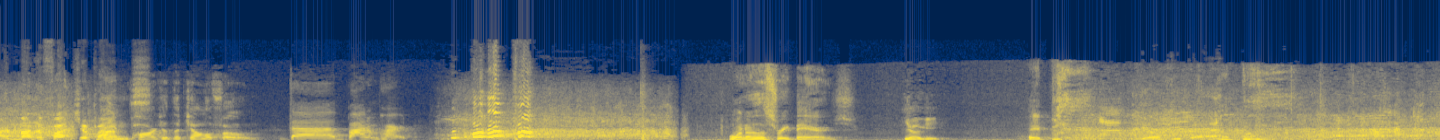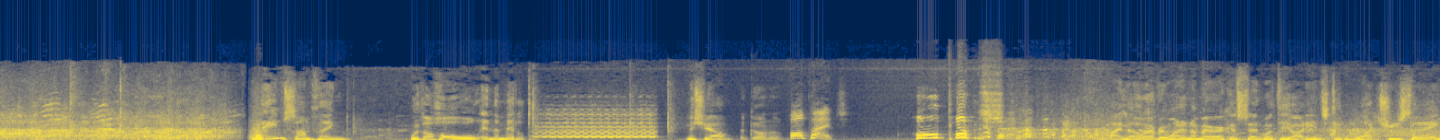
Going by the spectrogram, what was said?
I manufacture Name pants. part of the telephone. The bottom part. One of the three bears. Yogi. A Yogi Bear. Name something with a hole in the middle. Michelle? A donut. Hole punch. Hole punch! I know everyone in America said what the audience did. What'd she say?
